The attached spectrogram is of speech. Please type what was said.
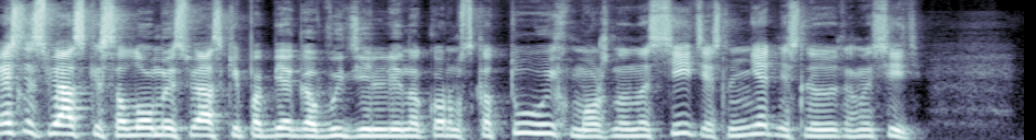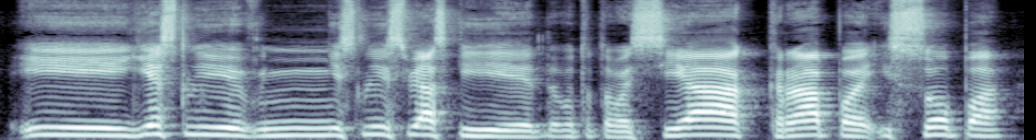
Если связки соломы и связки побега выделили на корм скоту, их можно носить, если нет, не следует их носить. И если внесли связки вот этого сиа, крапа и сопа,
